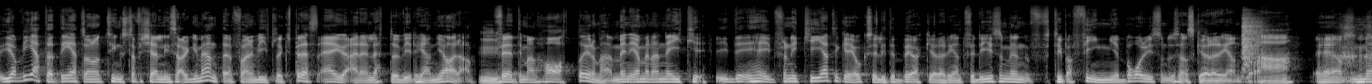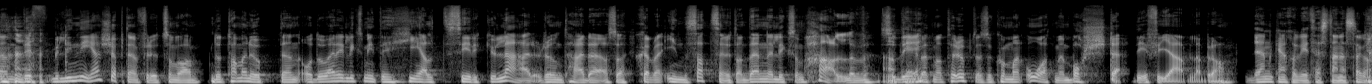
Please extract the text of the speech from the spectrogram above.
jag vet att det är ett av de tyngsta försäljningsargumenten för en vitlökspress är ju, är den lätt att rengöra? Mm. För att man hatar ju de här. Men jag menar, Ike, det, från Ikea tycker jag också är lite bök att göra rent, för det är som en typ av fingerborg som du sen ska göra rent på. Ja. Eh, Men det, Linnea köpte en förut som var, då tar man upp den och då är det liksom inte helt cirkulär runt här där, alltså själva insatsen, utan den är liksom halv. Så det Okej. innebär att man tar upp den så kommer man åt med en borste. Det är för jävla bra. Den kanske vi testar nästa gång.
